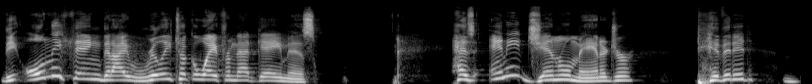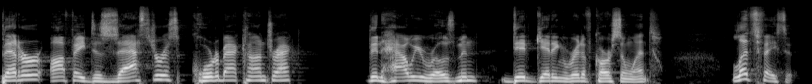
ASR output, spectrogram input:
The only thing that I really took away from that game is has any general manager pivoted better off a disastrous quarterback contract than Howie Roseman did getting rid of Carson Wentz? Let's face it.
